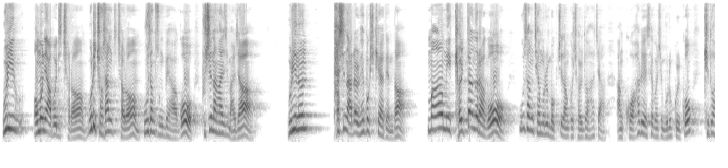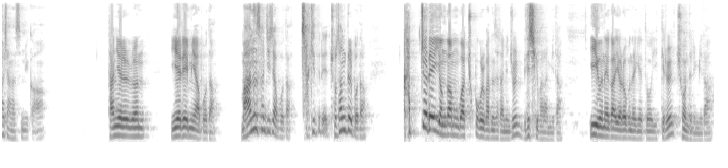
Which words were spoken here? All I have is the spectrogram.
우리 어머니 아버지처럼 우리 조상처럼 우상 숭배하고 불신앙하지 말자. 우리는 다시 나라를 회복시켜야 된다. 마음이 결단을 하고 우상 제물을 먹지도 않고 절도 하지 않고 하루에 세 번씩 무릎 꿇고 기도하지 않았습니까? 다니엘은 예레미야보다 많은 선지자보다 자기들의 조상들보다 갑절의 영감과 축복을 받은 사람인 줄 믿으시기 바랍니다. 이 은혜가 여러분에게도 있기를 축원드립니다.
